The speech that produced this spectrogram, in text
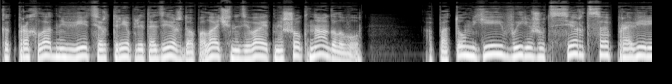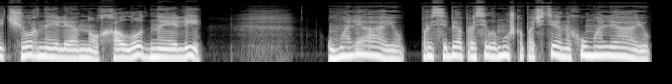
как прохладный ветер треплет одежду, а палач надевает мешок на голову. А потом ей вырежут сердце, проверить, черное ли оно, холодное ли. «Умоляю, про себя просила мушка почтенных, умоляю,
